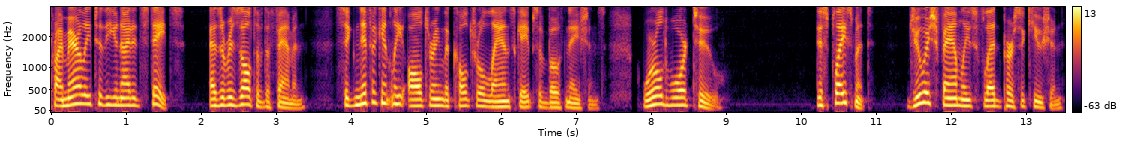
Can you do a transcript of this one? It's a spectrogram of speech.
primarily to the United States, as a result of the famine, significantly altering the cultural landscapes of both nations. World War II. Displacement. Jewish families fled persecution,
